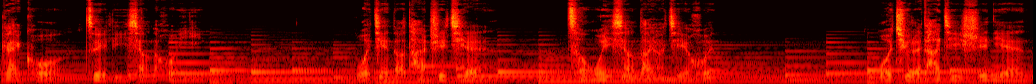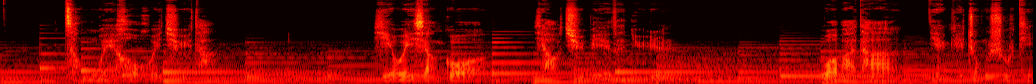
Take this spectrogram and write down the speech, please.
概括最理想的婚姻。我见到他之前，从未想到要结婚。我娶了她几十年，从未后悔娶她，也未想过要娶别的女人。我把她念给钟书听，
